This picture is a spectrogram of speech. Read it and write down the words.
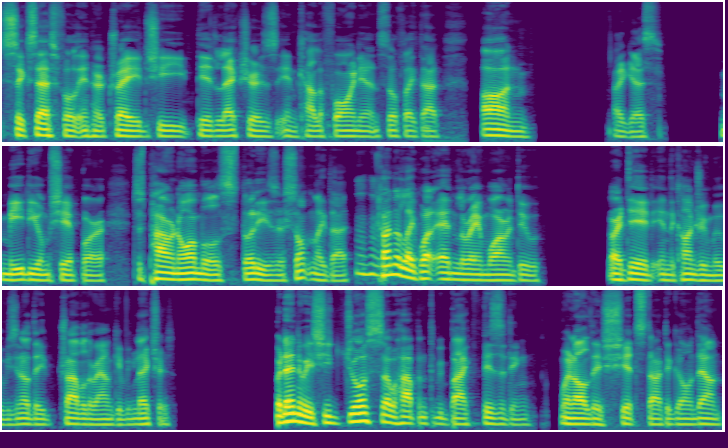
successful in her trade. She did lectures in California and stuff like that on, I guess, mediumship or just paranormal studies or something like that. Mhm. Kind of like what Ed and Lorraine Warren do or did in the Conjuring movies. You know, they traveled around giving lectures. But anyway, she just so happened to be back visiting when all this shit started going down.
